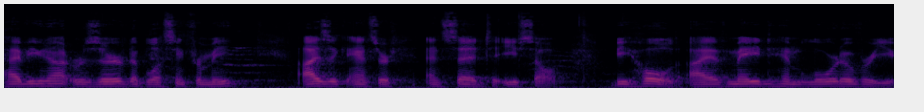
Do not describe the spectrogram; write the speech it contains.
Have you not reserved a blessing for me? Isaac answered and said to Esau, Behold, I have made him lord over you,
